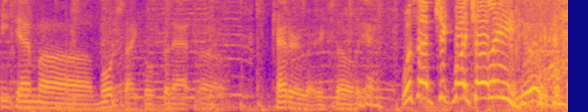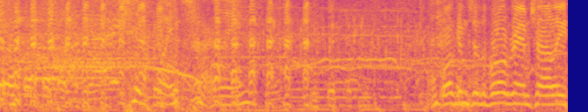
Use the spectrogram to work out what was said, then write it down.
KTM uh, motorcycle for that uh, category. So yeah. What's up, Chick Boy Charlie? Chick Boy Charlie. Welcome to the program, Charlie.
